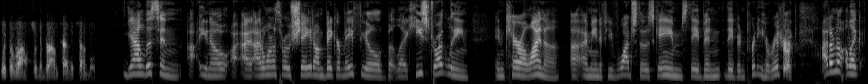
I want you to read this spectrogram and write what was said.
with the roster the Browns have assembled. Yeah, listen, you know, I, I don't want to throw shade on Baker Mayfield, but like he's struggling in Carolina. Uh, I mean, if you've watched those games, they've been they've been pretty horrific. Sure. I don't know, like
